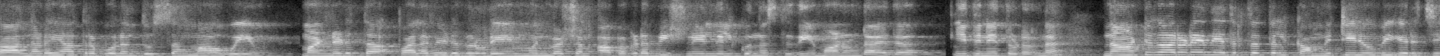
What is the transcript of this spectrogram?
കാൽനടയാത്ര പോലും ദുസ്സഹമാവുകയും മണ്ണെടുത്ത പല വീടുകളുടെയും മുൻവശം അപകട ഭീഷണിയിൽ നിൽക്കുന്ന സ്ഥിതിയുമാണ് ഉണ്ടായത് ഇതിനെ തുടർന്ന് നാട്ടുകാരുടെ നേതൃത്വത്തിൽ കമ്മിറ്റി രൂപീകരിച്ച്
